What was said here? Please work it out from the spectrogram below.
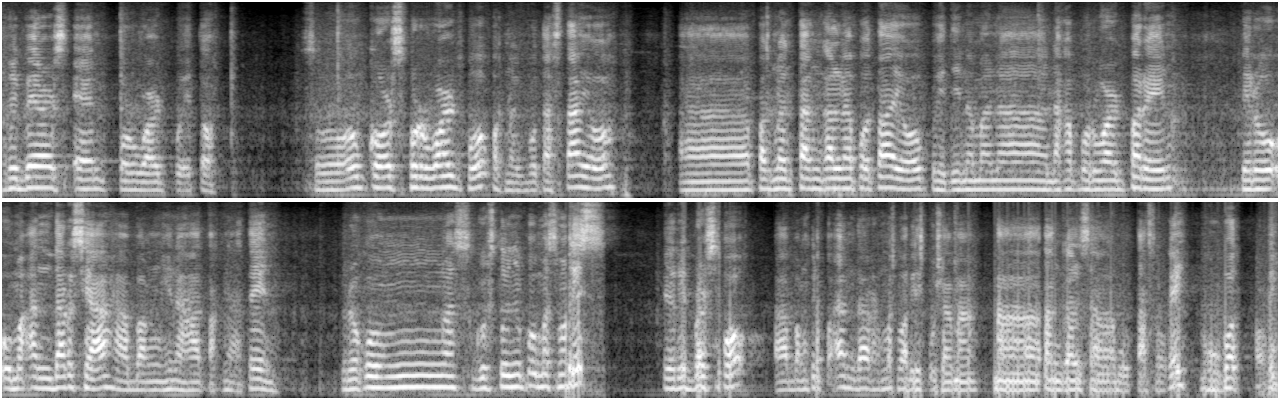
reverse and forward po ito. So, of course, forward po, pag nagbutas tayo, uh, pag nagtanggal na po tayo, pwede naman na naka-forward pa rin, pero umaandar siya habang hinahatak natin. Pero kung mas gusto nyo po mas mabilis, i-reverse po habang pipaandar, mas mabilis po siya matanggal sa butas. Okay? Mahugot. Okay?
